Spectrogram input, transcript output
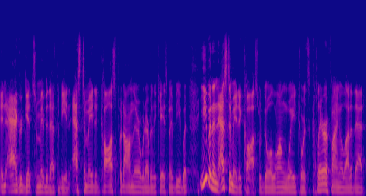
in aggregate, so maybe they have to be an estimated cost put on there, whatever the case may be. But even an estimated cost would go a long way towards clarifying a lot of that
